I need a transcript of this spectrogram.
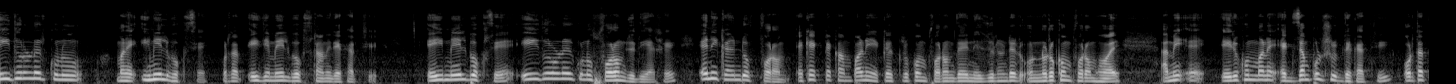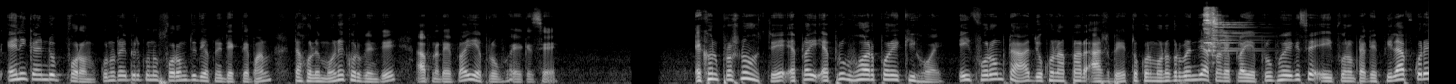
এই ধরনের কোনো মানে ইমেল বক্সে অর্থাৎ এই যে মেইল বক্সটা আমি দেখাচ্ছি, এই মেইল বক্সে এই ধরনের কোনো ফর্ম যদি আসে এনি কাইন্ড অফ ফর্ম এক একটা কোম্পানি এক এক রকম ফর্ম দেয় নিউজিল্যান্ডের অন্যরকম ফর্ম হয়, আমি এরকম মানে এক্সাম্পল শুট দেখাচ্ছি, অর্থাৎ এনি কাইন্ড অফ ফর্ম কোনো টাইপের কোনো ফর্ম যদি আপনি দেখতে পান, তাহলে মনে করবেন যে আপনার অ্যাপ্লাই অ্যাপ্রুভ হয়ে গেছে। এখন প্রশ্ন হচ্ছে অ্যাপ্লাই অ্যাপ্রুভ হওয়ার পরে কি হয়? এই ফর্মটা যখন আপনার আসবে, তখন মনে করবেন যে আপনার অ্যাপ্লাই অ্যাপ্রুভ হয়ে গেছে, এই ফর্মটাকে ফিল আপ করে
